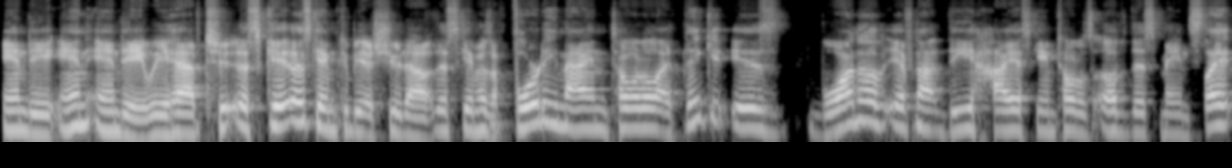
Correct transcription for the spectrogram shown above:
Indy. In Indy, we have two. This game, this game could be a shootout. This game has a 49 total. I think it is one of, if not the highest game totals of this main slate.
